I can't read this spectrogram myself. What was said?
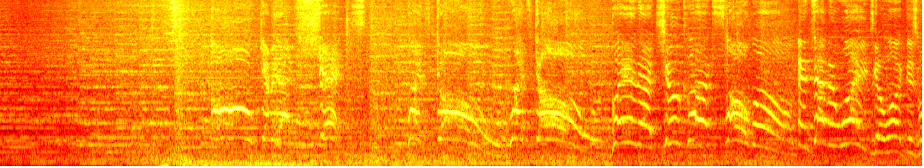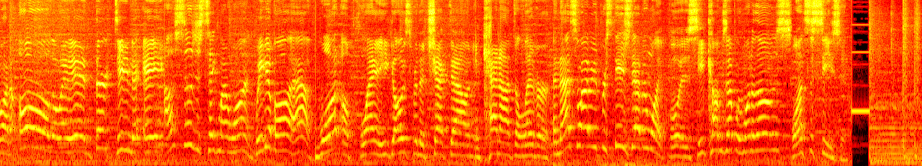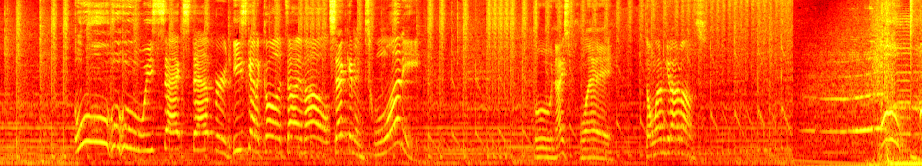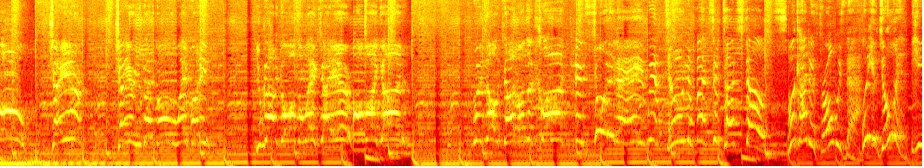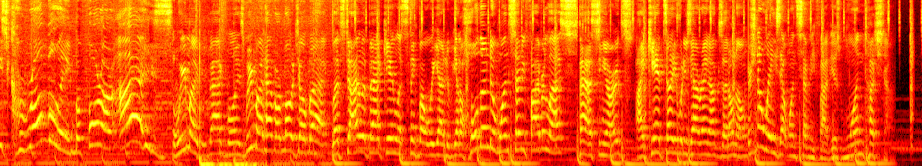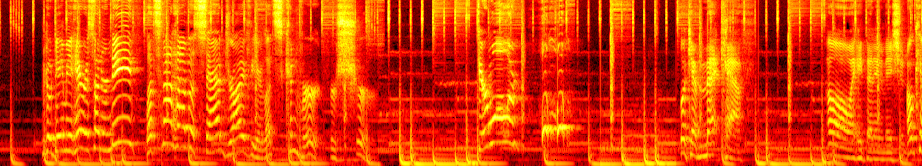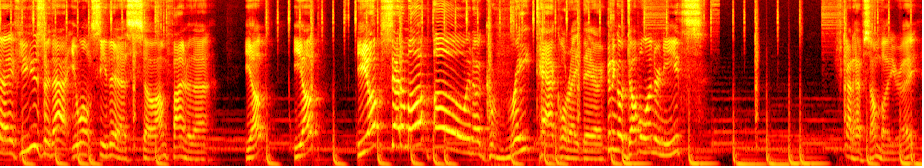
Let's go! Let's go! Playing that two clock slow-mo! And Devin White is gonna walk this one all the way in, 13 to 8. I'll still just take my one. We get ball half. What a play. He goes for the check down and cannot deliver. And that's why we prestige Devin White, boys. He comes up with one of those once a season. Ooh, we sacked Stafford. He's got to call a timeout. Second and 20. Ooh, nice play. Don't let him get out of bounds. Oh, oh, Jaire! Jaire, you gotta go all the way, buddy! You gotta go all the way, Jaire! Oh my god! With no time on the clock, it's 20 to 8. We have two defensive touchdowns. What kind of throw was that? What are you doing? He's crumbling before our eyes. We might be back, boys. We might have our mojo back. Let's dial it back in. Let's think about what we gotta do. We gotta hold him to 175 or less passing yards. I can't tell you what he's at right now because I don't know. There's no way he's at 175. He has one touchdown. We go Damien Harris underneath. Let's not have a sad drive here. Let's convert for sure. Darren Waller. Look at Metcalf. Oh, I hate that animation. Okay, if you use her that, you won't see this, so I'm fine with that. Yup, yup, yup, set him up. Oh, and a great tackle right there. Gonna go double underneaths. Just gotta have somebody, right?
